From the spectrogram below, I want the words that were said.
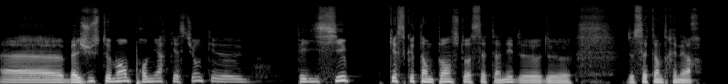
Euh, ben justement, première question que Pellissier, qu'est-ce que tu en penses toi cette année de, de, de cet entraîneur?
